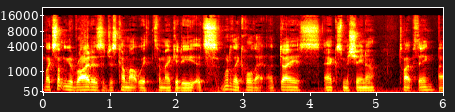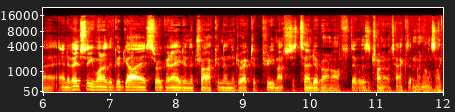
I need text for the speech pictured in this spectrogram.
like something the writers had just come up with to make it. It's what do they call that? A Deus Ex Machina type thing. Uh, and eventually, one of the good guys threw a grenade in the truck, and then the director pretty much just turned everyone off that was trying to attack them. And I was like,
